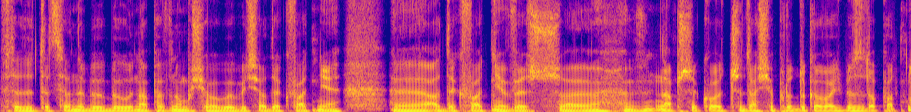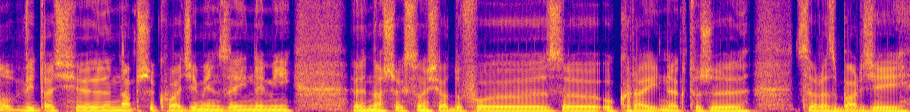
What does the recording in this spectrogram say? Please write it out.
Wtedy te ceny by były, na pewno musiałyby być adekwatnie, e, adekwatnie wyższe. Na przykład, czy da się produkować bez dopłat? No, widać e, na przykładzie między innymi naszych sąsiadów z Ukrainy, którzy coraz bardziej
